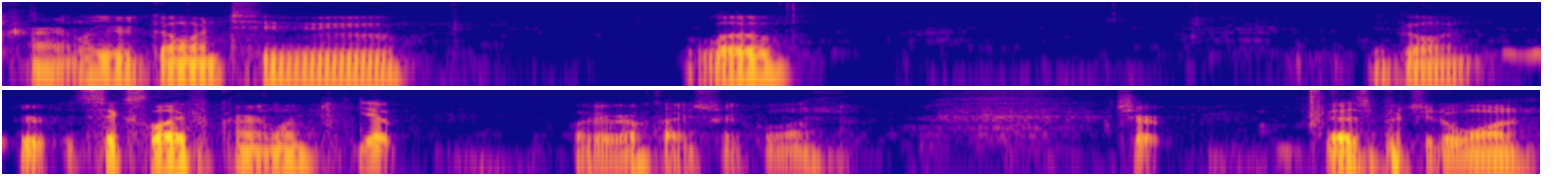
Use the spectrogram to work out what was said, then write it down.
Currently, you're going to low. You're going you're six life currently. Yep. Whatever. I'll Titan Strength one. Sure. I just put you to one.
